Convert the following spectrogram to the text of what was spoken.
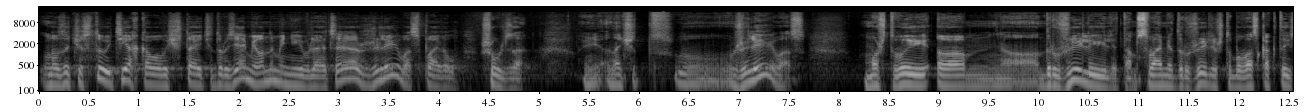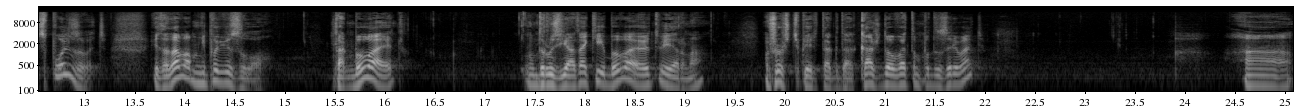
но зачастую тех, кого вы считаете друзьями, он ими не является. Я жалею вас, Павел Шульза. Значит, жалею вас. Может, вы э, э, дружили или там с вами дружили, чтобы вас как-то использовать, и тогда вам не повезло. Так бывает. Друзья такие бывают, верно. Ну что ж теперь тогда, каждого в этом подозревать? А,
